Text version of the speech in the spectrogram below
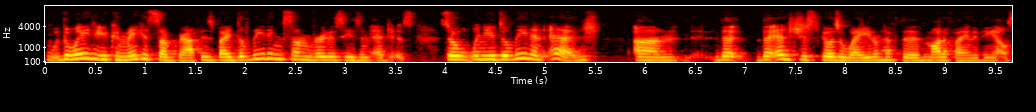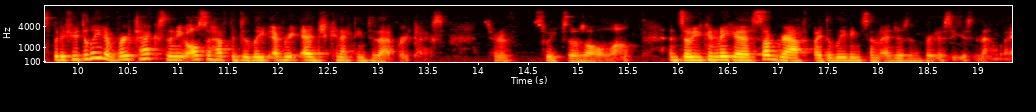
the way that you can make a subgraph is by deleting some vertices and edges. So when you delete an edge, um, the, the edge just goes away. You don't have to modify anything else. But if you delete a vertex, then you also have to delete every edge connecting to that vertex. Sort of sweeps those all along. And so you can make a subgraph by deleting some edges and vertices in that way.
